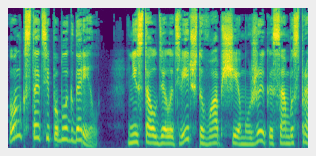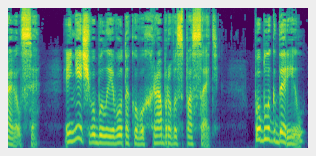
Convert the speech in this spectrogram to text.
Он, кстати, поблагодарил. Не стал делать вид, что вообще мужик и сам бы справился. И нечего было его такого храброго спасать. Поблагодарил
